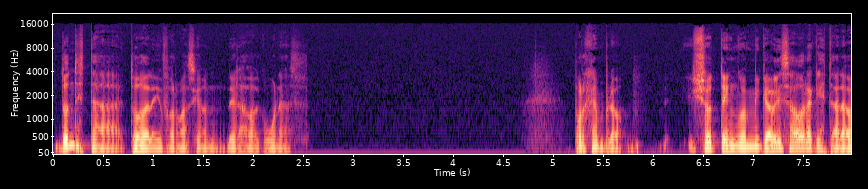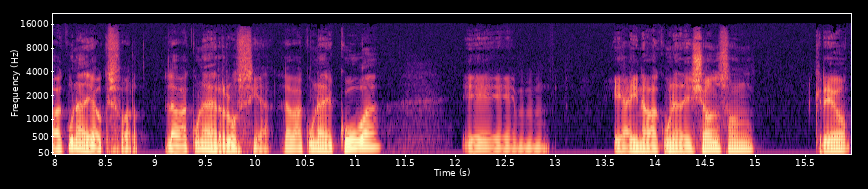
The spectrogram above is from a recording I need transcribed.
¿dónde está toda la información de las vacunas? Por ejemplo, yo tengo en mi cabeza ahora que está la vacuna de Oxford, la vacuna de Rusia, la vacuna de Cuba, eh, eh, hay una vacuna de Johnson, creo,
